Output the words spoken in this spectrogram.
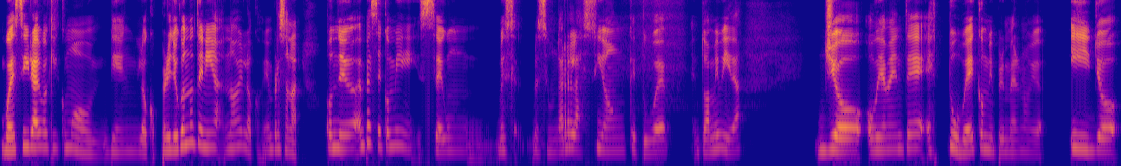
voy a decir algo aquí como bien loco, pero yo cuando tenía, no bien loco, bien personal, cuando yo empecé con mi, segun, mi segunda relación que tuve en toda mi vida, yo obviamente estuve con mi primer novio y yo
